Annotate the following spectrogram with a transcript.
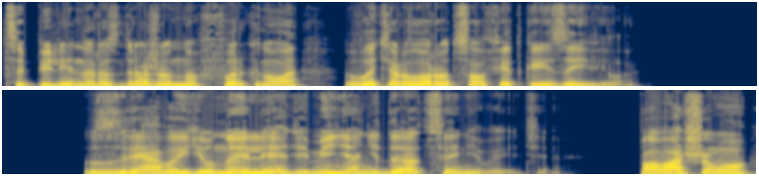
Цепелина раздраженно фыркнула, вытерла рот салфеткой и заявила. «Зря вы, юная леди, меня недооцениваете. По-вашему,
